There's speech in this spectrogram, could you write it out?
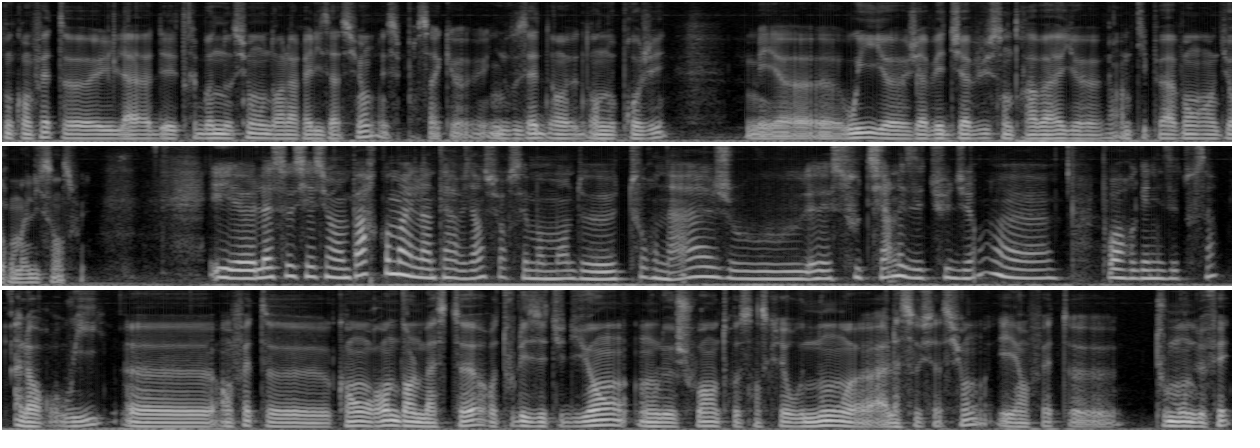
Donc en fait, euh, il a des très bonnes notions dans la réalisation et c'est pour ça qu'il nous aide dans, nos projets. Mais euh, oui, euh, j'avais déjà vu son travail un petit peu avant, durant ma licence, oui. Et l'association Ampar, comment elle intervient sur ces moments de tournage ou elle soutient les étudiants pour organiser tout ça? Alors oui, en fait, quand on rentre dans le master, tous les étudiants ont le choix entre s'inscrire ou non à l'association. Et en fait, tout le monde le fait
